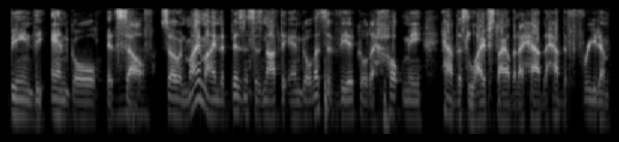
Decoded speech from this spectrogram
being the end goal itself. So in my mind, the business is not the end goal. That's the vehicle to help me have this lifestyle that I have, to have the freedom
